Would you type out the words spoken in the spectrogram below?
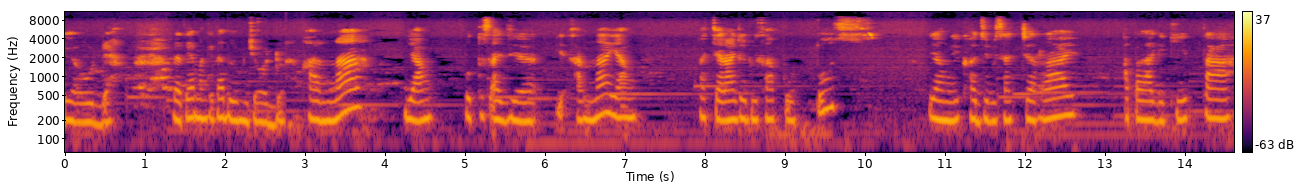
ya udah berarti emang kita belum jodoh. Karena yang putus aja. Ya, karena yang pacaran aja bisa putus yang nikah aja bisa cerai apalagi kita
